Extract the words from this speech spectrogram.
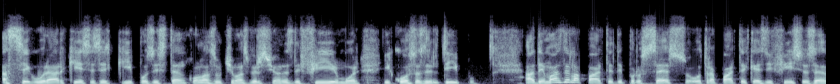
assegurar que esses equipos estão com as últimas versões de firmware e coisas do tipo. Además da parte de processo, outra parte que é difícil é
